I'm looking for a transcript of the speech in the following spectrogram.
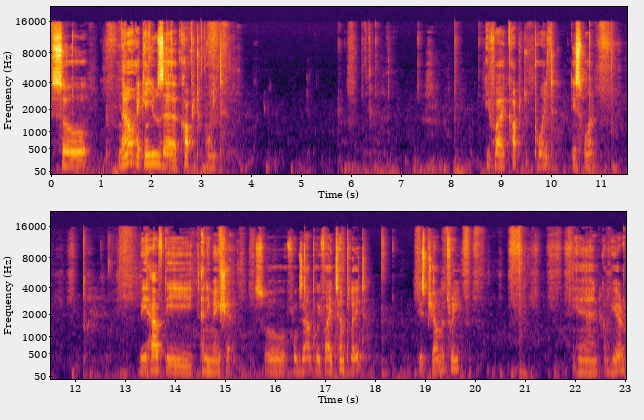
So now I can use a copy to point. If I copy to point this one we have the animation. So for example if I template this geometry and come here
